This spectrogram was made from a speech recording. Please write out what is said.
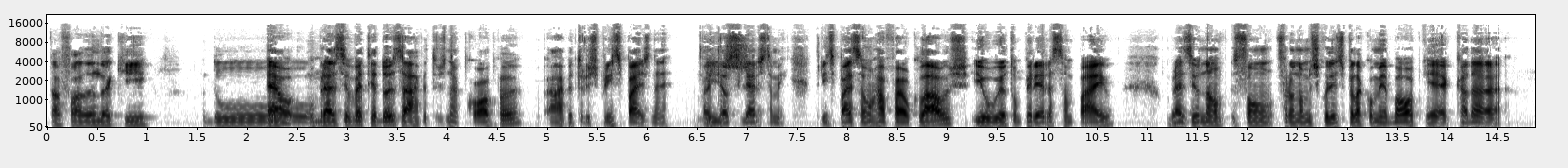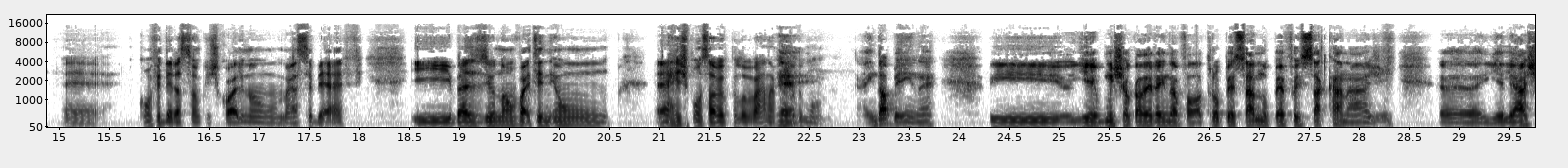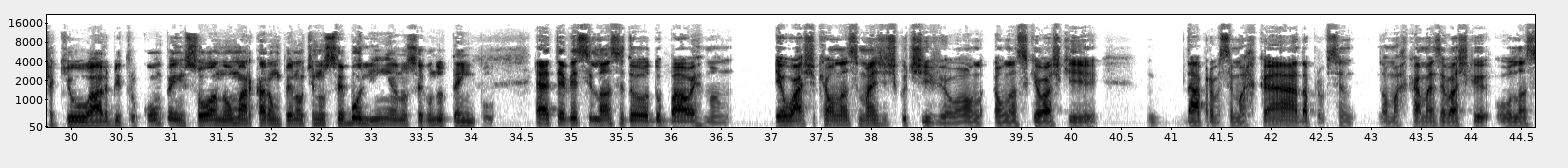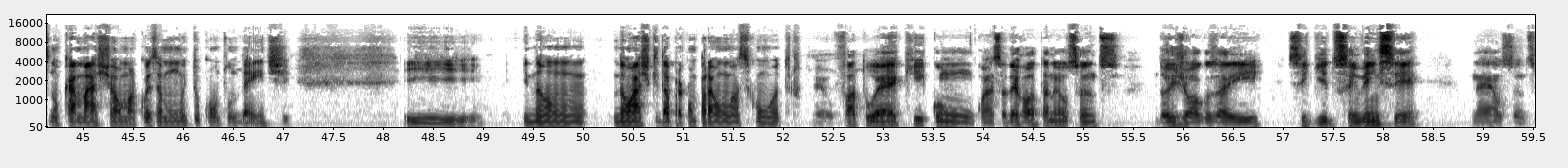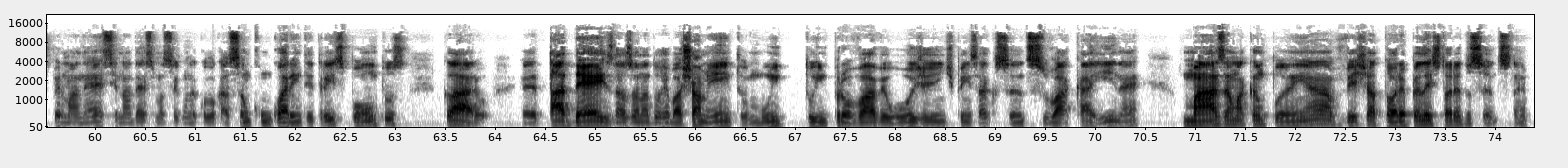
Tá falando aqui do. É, o Brasil vai ter dois árbitros na Copa, árbitros principais, né? Vai Isso. ter auxiliares também. Principais são o Rafael Klaus e o Wilton Pereira Sampaio. O Brasil não foram, foram nomes escolhidos pela Comebol, porque é cada é, confederação que escolhe, não, não é a CBF. E o Brasil não vai ter nenhum é, responsável pelo VAR na Copa é. do Mundo. Ainda bem, né? E, e o Michel Caleira ainda fala: tropeçar no pé foi sacanagem. É, e ele acha que o árbitro compensou a não marcar um pênalti no Cebolinha no segundo tempo. É, teve esse lance do, do Bauerman. Eu acho que é um lance mais discutível. É um, é um lance que eu acho que dá para você marcar, dá para você não marcar, mas eu acho que o lance no Camacho é uma coisa muito contundente. E, e não não acho que dá para comparar um lance com o outro. É, o fato é que com, com essa derrota, né, o Santos, dois jogos aí seguidos sem vencer, né, o Santos permanece na 12 colocação com 43 pontos. Claro, é, tá 10 da zona do rebaixamento, muito improvável hoje a gente pensar que o Santos vá cair, né? Mas é uma campanha vexatória pela história do Santos, né?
